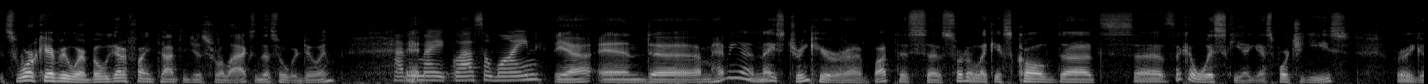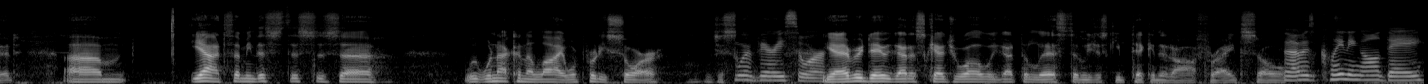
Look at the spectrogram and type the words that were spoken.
It's work everywhere, but we got to find time to just relax, and that's what we're doing. Having my glass of wine. Yeah, and uh, I'm having a nice drink here. I bought this uh, sort of like it's called. Uh, it's uh, it's like a whiskey, I guess, Portuguese. Very good. Um, yeah, it's. I mean, this this is. We, we're not gonna lie. We're pretty sore. Just We're very sore. yeah, every day we got a schedule. We got the list, and we just keep ticking it off, right? So. So I was cleaning all day,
